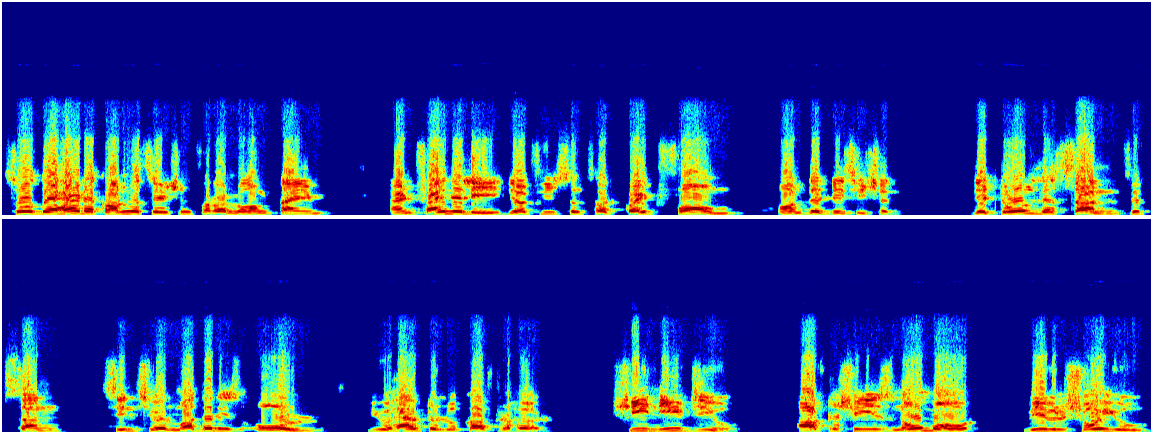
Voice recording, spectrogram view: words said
So they had a conversation for a long time. And finally, the officials were quite firm on the decision. They told the son, fifth son, since your mother is old, you have to look after her. She needs you. After she is no more, we will show you,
